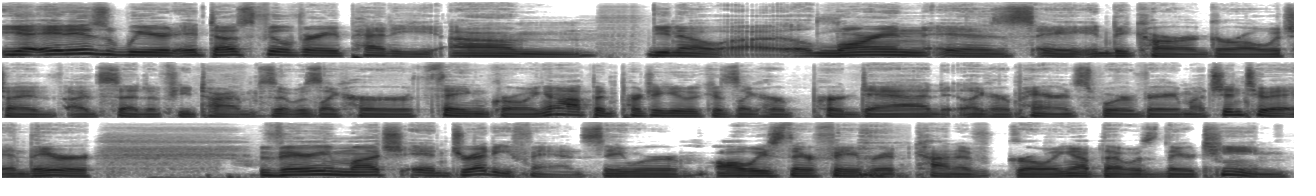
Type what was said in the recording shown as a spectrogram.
Yeah, it is weird. It does feel very petty. Um, you know, uh, Lauren is a IndyCar girl, which I've I've said a few times. It was like her thing growing up, and particularly because like her her dad, like her parents, were very much into it, and they were very much Andretti fans. They were always their favorite kind of growing up. That was their team.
